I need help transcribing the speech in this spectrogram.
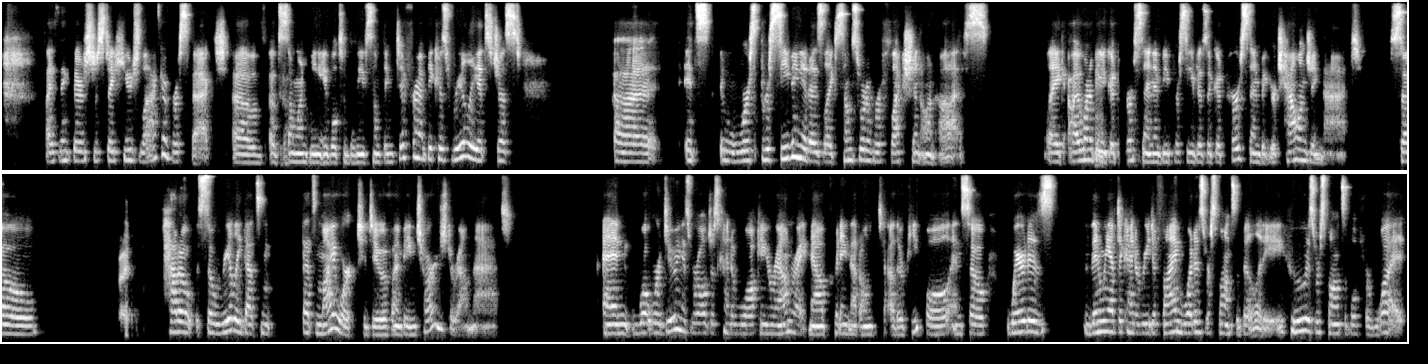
i think there's just a huge lack of respect of of Yeah. someone being able to believe something different because really it's just uh it's we're perceiving it as like some sort of reflection on us like i want to be a good person and be perceived as a good person but you're challenging that so Right. how do so really that's that's my work to do if i'm being charged around that. And what we're doing is we're all just kind of walking around right now putting that on to other people. And so where does then we have to kind of redefine what is responsibility? Who is responsible for what?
